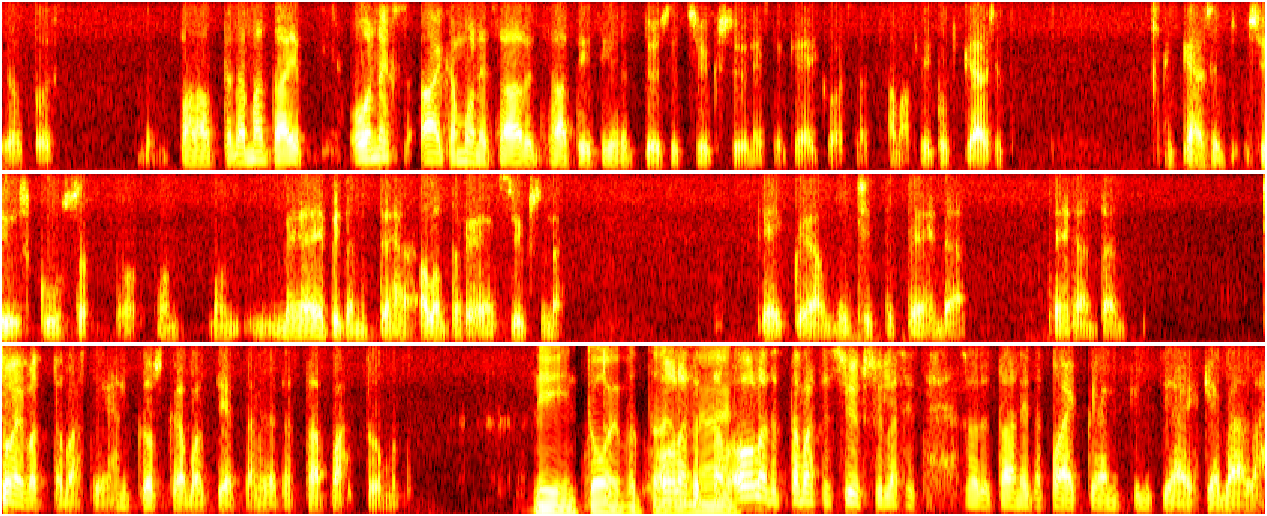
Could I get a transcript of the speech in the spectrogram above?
joutuisi palauttelemaan. Tai onneksi aika moni saatiin siirrettyä sitten syksyyn niistä keikoista, että samat liput käy sitten käy sit syyskuussa. On, on, meidän ei pitänyt tehdä alun perin syksynä keikkoja, nyt sitten tehdään, tehdään tämän toivottavasti. Eihän nyt koskaan voi tietää, mitä tässä tapahtuu, mutta niin, toivotaan. Oletettav- oletettavasti syksyllä sitten soitetaan niitä paikkoja, mitkä nyt jäi keväällä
